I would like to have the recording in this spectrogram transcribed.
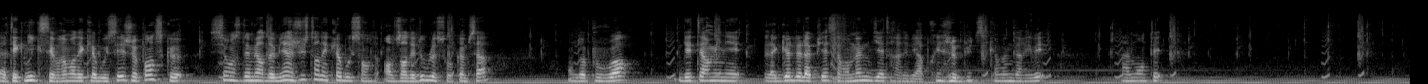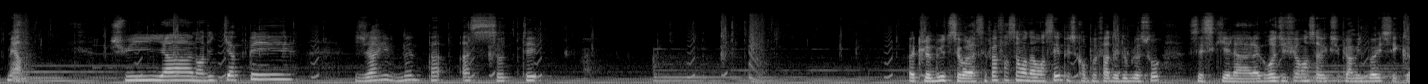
La technique, c'est vraiment d'éclabousser. Je pense que si on se démerde bien, juste en éclaboussant, en faisant des doubles sauts comme ça, on doit pouvoir déterminer la gueule de la pièce avant même d'y être arrivé. Après, le but, c'est quand même d'arriver à monter. Merde. Je suis un handicapé. J'arrive même pas à sauter. Fait, le but, c'est voilà, c'est pas forcément d'avancer, puisqu'on peut faire des doubles sauts. C'est ce qui est la, grosse différence avec Super Meat Boy, c'est que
